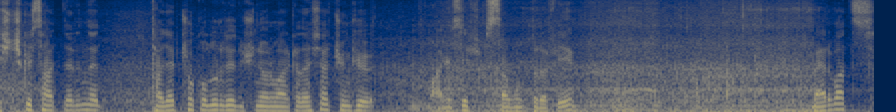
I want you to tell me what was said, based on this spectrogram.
İş çıkış saatlerinde talep çok olur diye düşünüyorum arkadaşlar. Çünkü maalesef İstanbul trafiği berbat.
